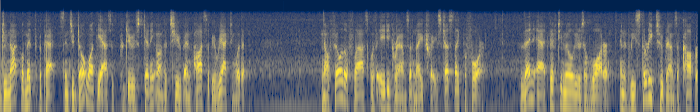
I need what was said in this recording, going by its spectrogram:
Do not omit the pipette, since you don't want the acid produced getting on the tube and possibly reacting with it. Now fill the flask with 80 grams of nitrates, just like before. Then add 50 milliliters of water and at least 32 grams of copper.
